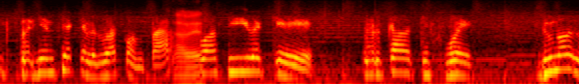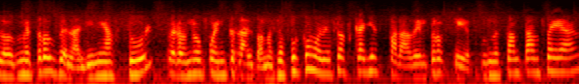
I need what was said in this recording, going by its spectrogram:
experiencia que les voy a contar A fue así de que cerca que fue de uno de los metros de la línea azul, pero no fue en Tlalpan, o sea, fue como de esas calles para adentro que pues no están tan feas,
